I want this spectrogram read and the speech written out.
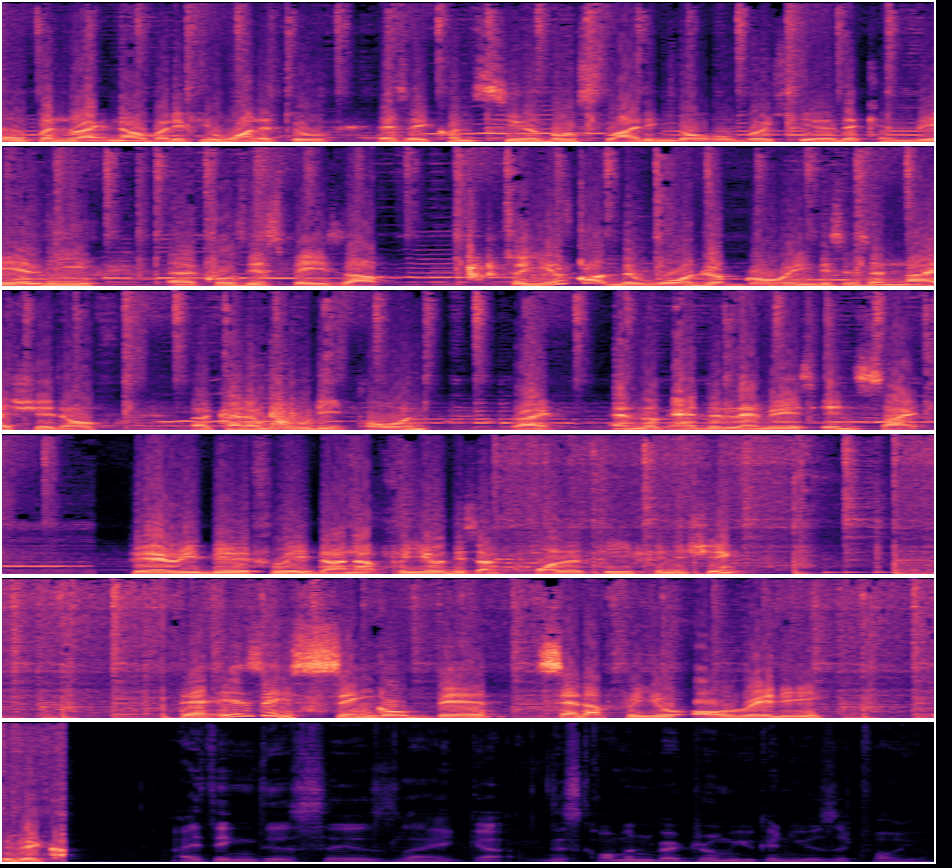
open right now, but if you wanted to, there's a considerable sliding door over here that can really uh, close this space up. So you've got the wardrobe going. This is a nice shade of uh, kind of woody tone, right? And look at the laminates inside. Very beautifully done up for you. These are quality finishing. There is a single bed set up for you already. I think this is like uh, this common bedroom you can use it for your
